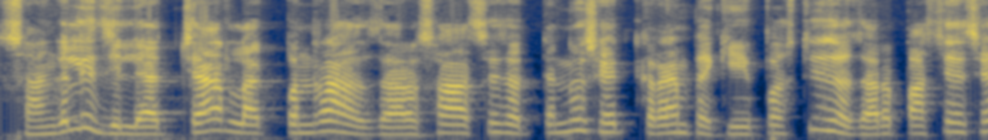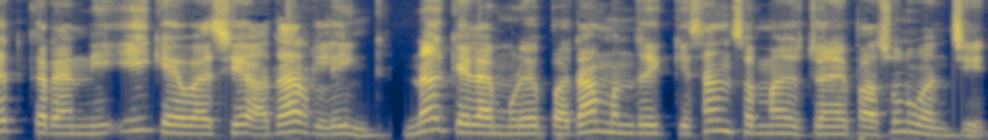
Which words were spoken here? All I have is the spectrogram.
सांगली जिल्ह्यात चार लाख पंधरा हजार सहाशे सत्त्याण्णव शेतकऱ्यांपैकी पस्तीस हजार पाचशे शेतकऱ्यांनी ई केवायसी आधार लिंक न केल्यामुळे प्रधानमंत्री किसान सन्मान योजनेपासून वंचित.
